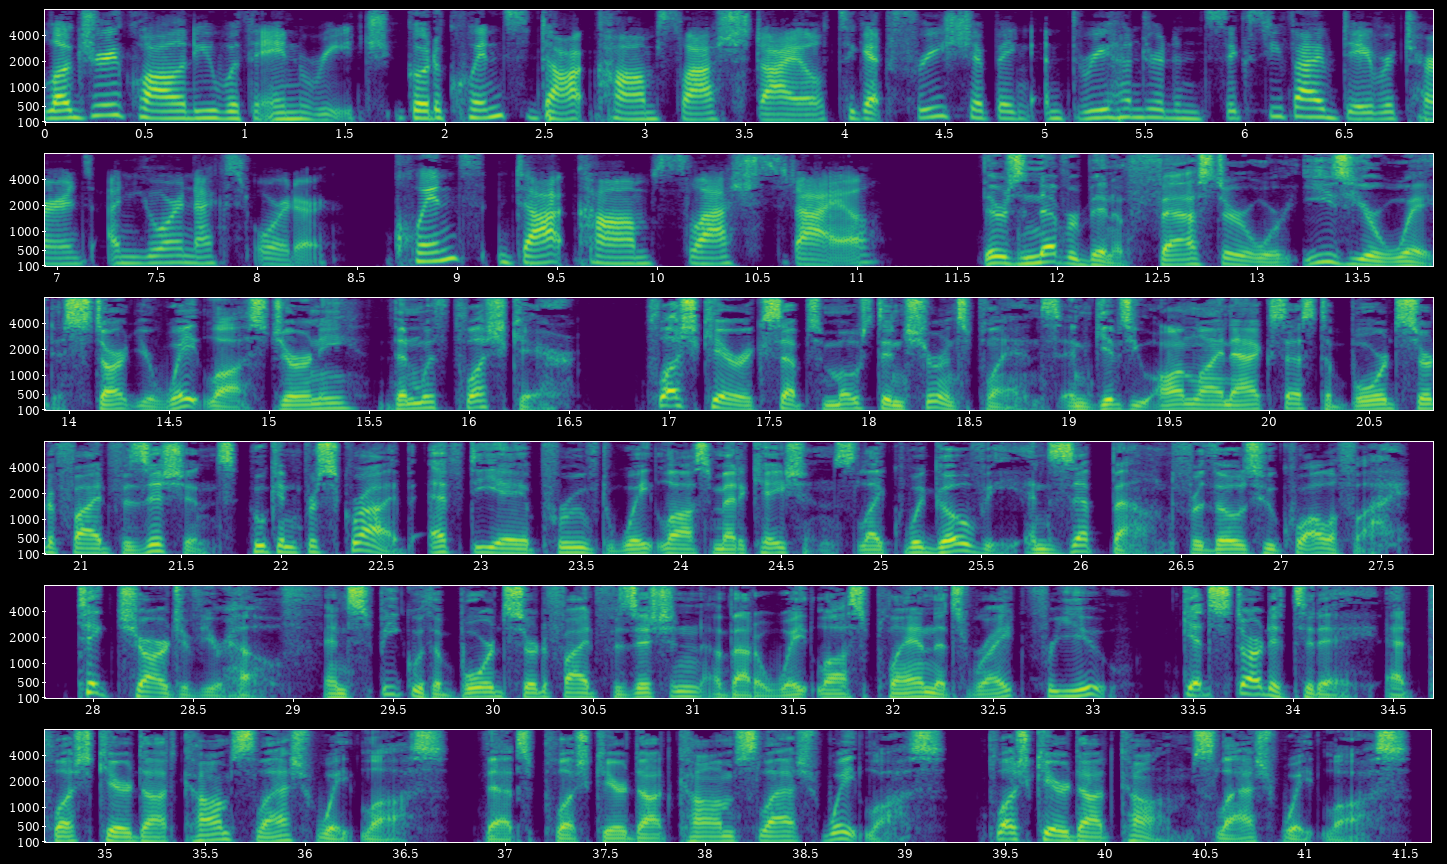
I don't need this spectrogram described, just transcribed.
Luxury quality within reach. Go to quince.com slash style to get free shipping and 365 day returns on your next order. Quince.com slash style. There's never been a faster or easier way to start your weight loss journey than with PlushCare. PlushCare accepts most insurance plans and gives you online access to board-certified physicians who can prescribe FDA-approved weight loss medications like Wigovi and Zepbound for those who qualify. Take charge of your health and speak with a board-certified physician about a weight loss plan that's right for you. Get started today at plushcare.com slash weight loss. That's plushcare.com slash weight loss. plushcare.com slash weight loss.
